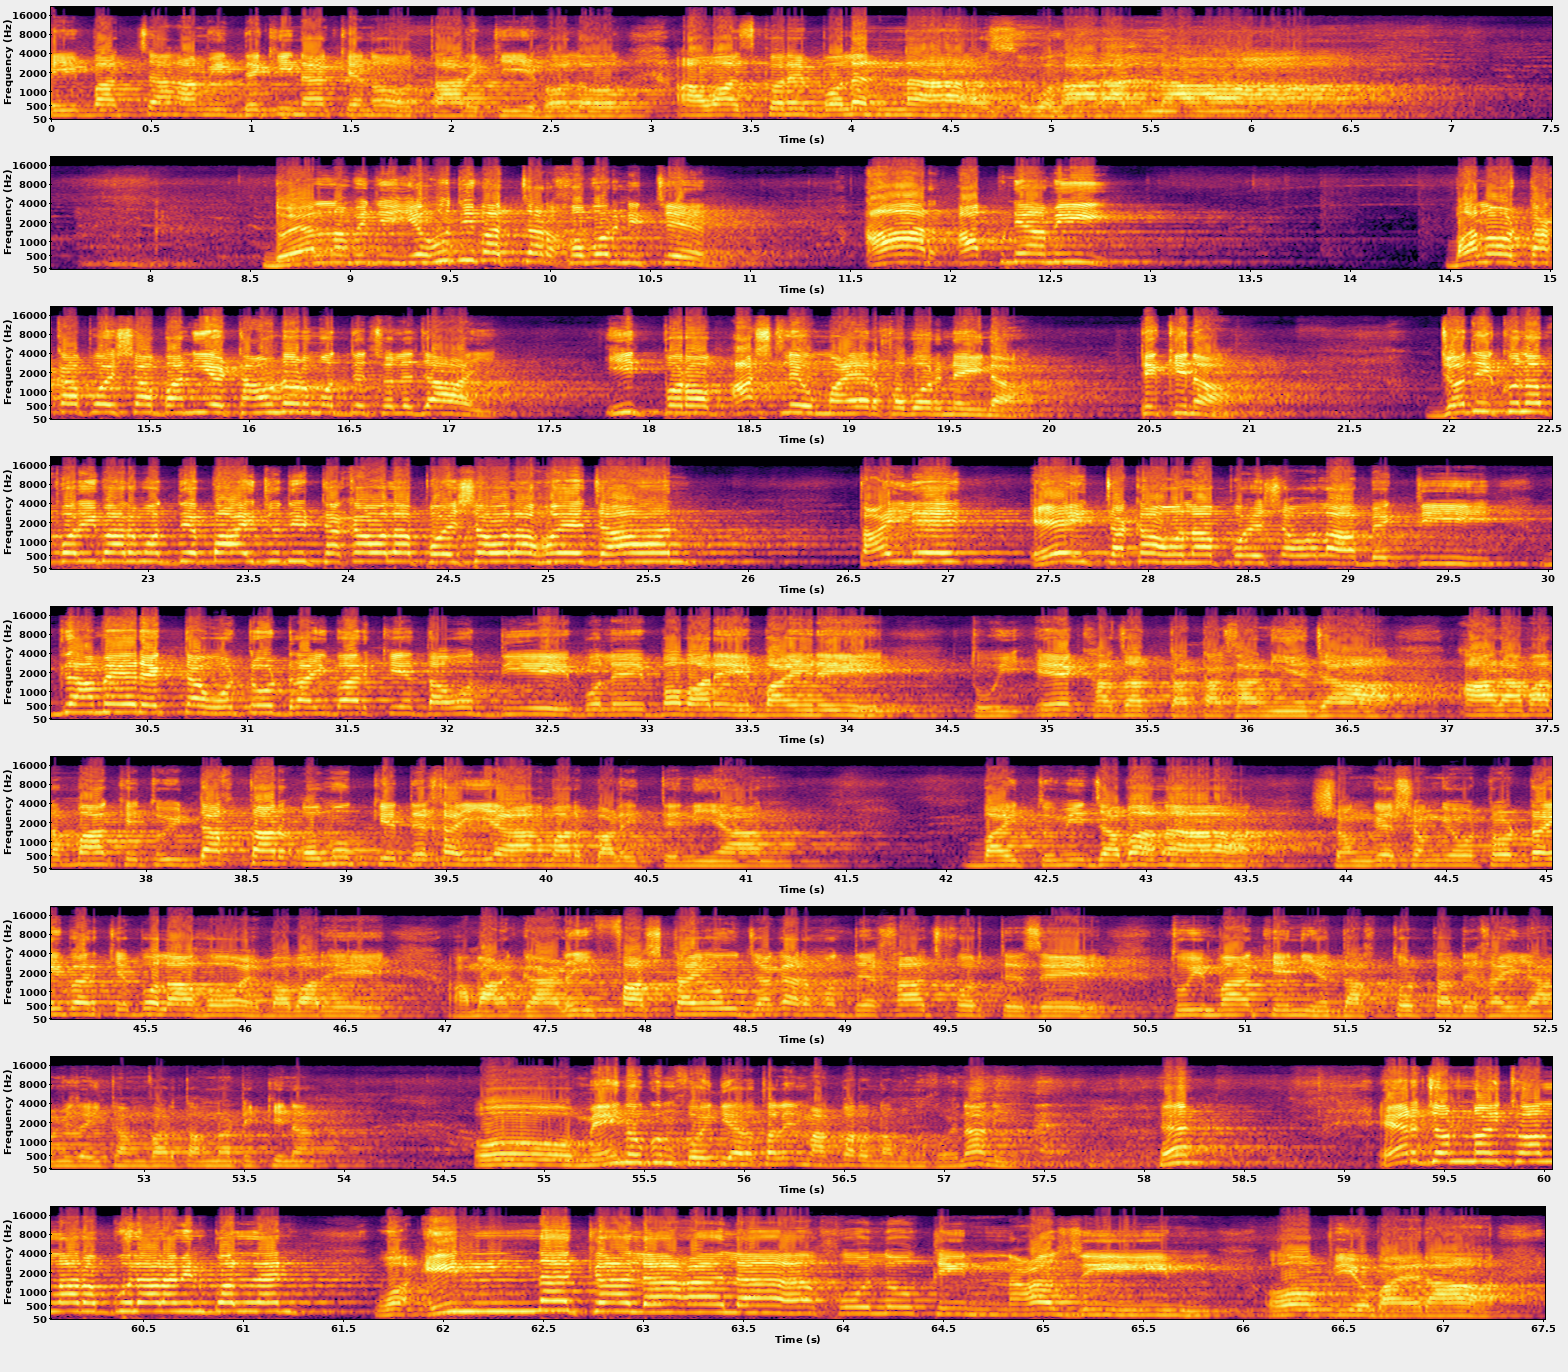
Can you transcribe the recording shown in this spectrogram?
এই বাচ্চা আমি দেখি না কেন, তার কি হলো? আওয়াজ করে বলেন না সুহার আল্লাহ দয়াল নবীজি, ইহুদি বাচ্চার খবর নিচ্ছেন। আর আপনি আমি ভালো টাকা পয়সা বানিয়ে টাউনের মধ্যে চলে যাই, ঈদ পরব আসলেও মায়ের খবর নেই না, ঠিক না যদি কোনো পরিবার মধ্যে বাই যদি টাকাওয়ালা, পয়সাওয়ালা হয়ে যান, তাইলে এই টাকাওয়ালা, পয়সাওয়ালা ব্যক্তি গ্রামের একটা অটো ড্রাইভারকে দাওয়াত দিয়ে বলে, বাবারে, বাইরে, তুই এক হাজারটা টাকা নিয়ে যা, আর আমার মাকে তুই ডাক্তার অমুককে দেখাইয়া আমার বাড়িতে নিয়ে আন। ভাই, তুমি যাবা না। সঙ্গে সঙ্গে অটো ড্রাইভারকে বলা হয়, বাবারে, আমার গাড়ি ফার্স্টায়ও জায়গার মধ্যে কাজ করতেছে। তুই মাকে নিয়ে ডাক্তারটা দেখাইলে আমি যাইতাম, পারতাম না, ঠিক কিনা? ও, মেইন ওগুন কই দিয়ার, তাহলে মাত মারো না মনে হয়, না নি? হ্যাঁ? এর জন্যই তো আল্লাহ রব্বুল আলমিন বললেন ও প্রিয় ভাইরা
